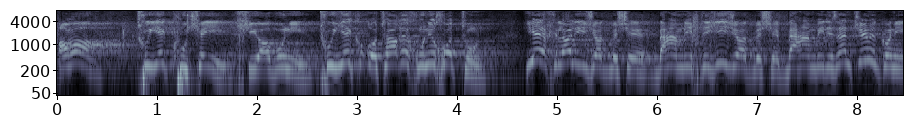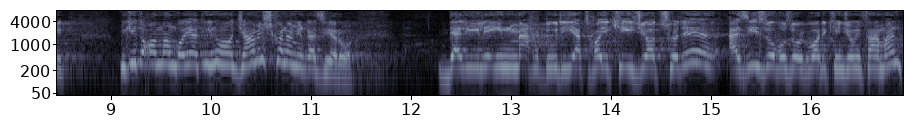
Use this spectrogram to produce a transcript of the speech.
آقا تو یک کوچه ای خیابونی تو یک اتاق خونی خودتون. یه اخلال ایجاد بشه به هم ریختگی ایجاد بشه به هم بریزن چه می‌کنید؟ میگید آقا من باید اینو جمعش کنم این قضیه رو. دلیل این محدودیت هایی که ایجاد شده عزیز و بزرگواری که اینجا می‌فهمن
